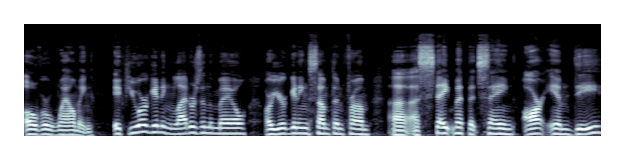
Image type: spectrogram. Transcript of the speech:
overwhelming if you are getting letters in the mail or you're getting something from uh, a statement that's saying RMD,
